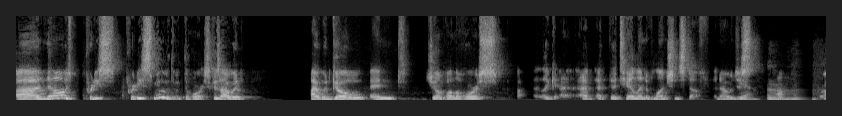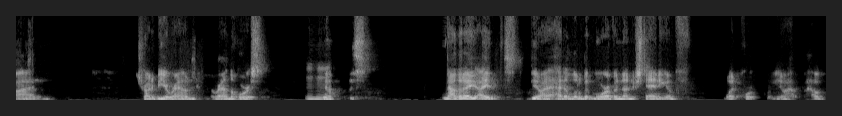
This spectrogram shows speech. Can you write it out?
Uh, no, it was pretty pretty smooth with the horse because I would I would go and jump on the horse uh, like at, at the tail end of lunch and stuff, and I would just Mm. ride and try to be around around the horse. Mhm. You know, now that I, I you know I had a little bit more of an understanding of what you know how, how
